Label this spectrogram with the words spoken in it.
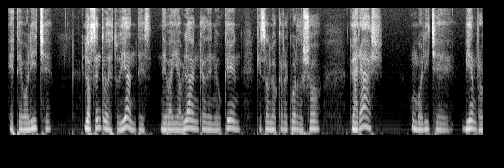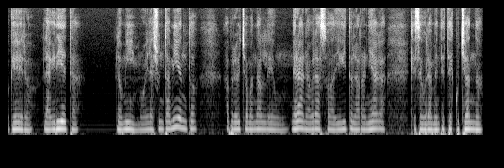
este boliche. Los centros de estudiantes de Bahía Blanca, de Neuquén, que son los que recuerdo yo. Garage, un boliche bien rockero. La Grieta, lo mismo. El ayuntamiento, aprovecho a mandarle un gran abrazo a Dieguito Larrañaga, que seguramente está escuchando,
